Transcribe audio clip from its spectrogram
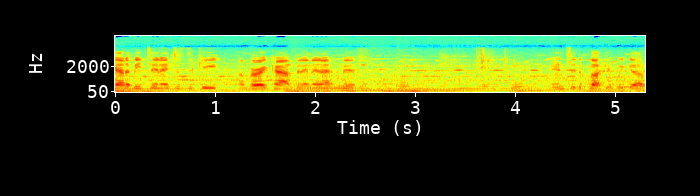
Got to be 10 inches to keep. I'm very confident in that fish. Into the bucket we go.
